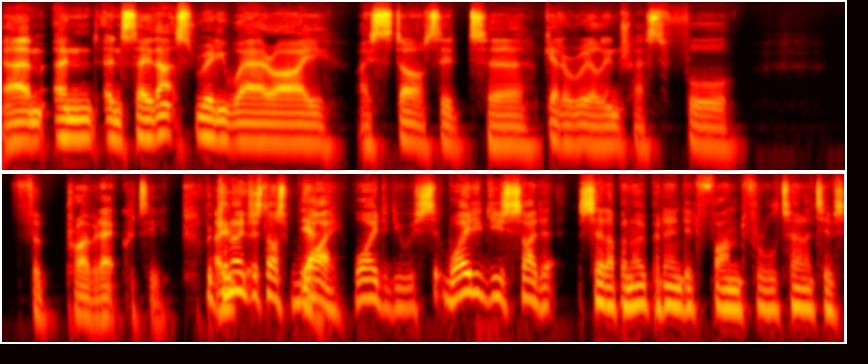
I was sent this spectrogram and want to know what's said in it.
um, and and so that's really where I I started to get a real interest for for private equity. But can I, I just ask why? Yeah. Why did you why did you decide to set up an open-ended fund for alternatives?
